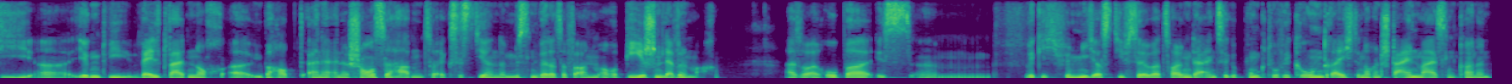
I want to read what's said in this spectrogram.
die äh, irgendwie weltweit noch äh, überhaupt eine, eine Chance haben zu existieren, dann müssen wir das auf einem europäischen Level machen. Also Europa ist ähm, wirklich für mich aus tiefster Überzeugung der einzige Punkt, wo wir Grundrechte noch in Stein meißeln können,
